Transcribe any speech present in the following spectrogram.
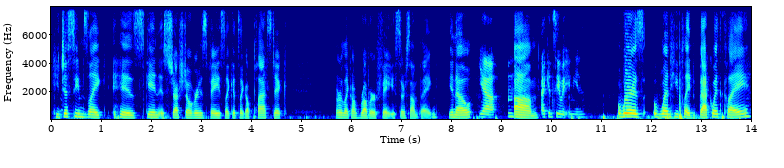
he just seems like his skin is stretched over his face like it's like a plastic or like a rubber face or something, you know? Yeah. mhm. Um I can see what you mean. whereas when he played Beckwith Clay,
